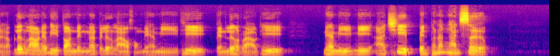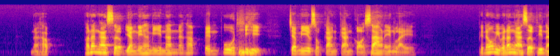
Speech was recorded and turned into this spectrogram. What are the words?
นะครับเรื่องราวในพระพีตอนหนึ่งนั้นเป็นเรื่องราวของเนฮามีที่เป็นเรื่องราวที่เนฮามีมีอาชีพเป็นพนักงานเสิร์ฟนะครับพนักงานเสิร์ฟอย่างเนฮามีนั้นนะครับเป็นผู้ที่จะมีประสบการณ์การก่อสร้างได้อย่างไรเพียงแต่ว่ามีพนักงานเสิร์ฟที่ไหน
